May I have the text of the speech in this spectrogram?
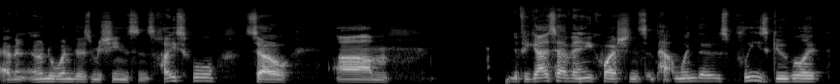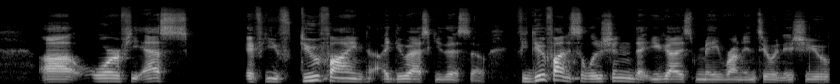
I haven't owned a Windows machine since high school. So, um, if you guys have any questions about Windows, please Google it. Uh, or if you ask if you do find, I do ask you this though, if you do find a solution that you guys may run into an issue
